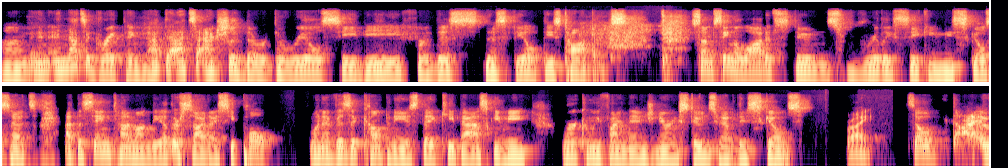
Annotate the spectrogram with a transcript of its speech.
Um, and and that's a great thing. That that's actually the the real CV for this this field, these topics. So I'm seeing a lot of students really seeking these skill sets. At the same time, on the other side, I see pull. When I visit companies, they keep asking me, where can we find the engineering students who have these skills? Right. So I,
